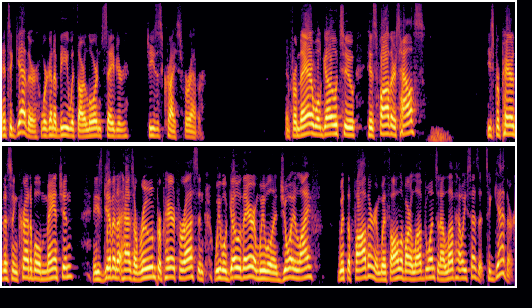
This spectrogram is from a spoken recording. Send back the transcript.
And together we're going to be with our Lord and Savior, Jesus Christ, forever. And from there we'll go to his Father's house. He's prepared this incredible mansion. He's given has a room prepared for us, and we will go there and we will enjoy life with the Father and with all of our loved ones. And I love how he says it. Together,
